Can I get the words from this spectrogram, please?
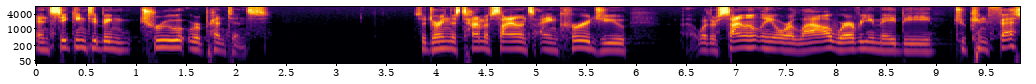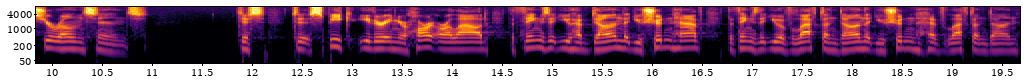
and seeking to bring true repentance. So during this time of silence, I encourage you, uh, whether silently or aloud, wherever you may be, to confess your own sins to, to speak either in your heart or aloud the things that you have done that you shouldn't have, the things that you have left undone that you shouldn't have left undone.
